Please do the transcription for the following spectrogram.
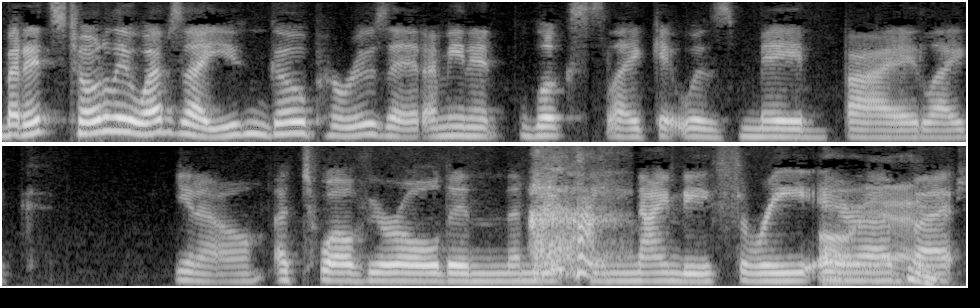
But it's totally a website. You can go peruse it. I mean, it looks like it was made by like, you know, a 12 year old in the 1993 Oh, era, yeah. but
